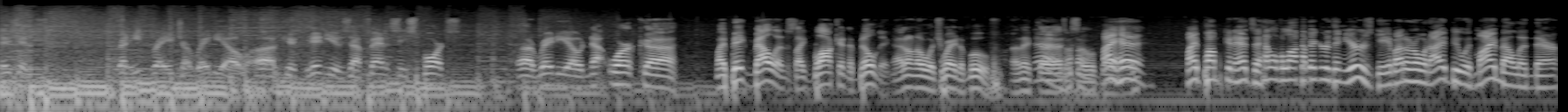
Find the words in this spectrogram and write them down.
Decisions. Red Heat Rage, our radio uh, continues. Uh, Fantasy Sports uh, Radio Network. Uh, my big melon's like blocking the building. I don't know which way to move. I think Yeah, that's a little my head, my pumpkin head's a hell of a lot bigger than yours, Gabe. I don't know what I'd do with my melon there.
